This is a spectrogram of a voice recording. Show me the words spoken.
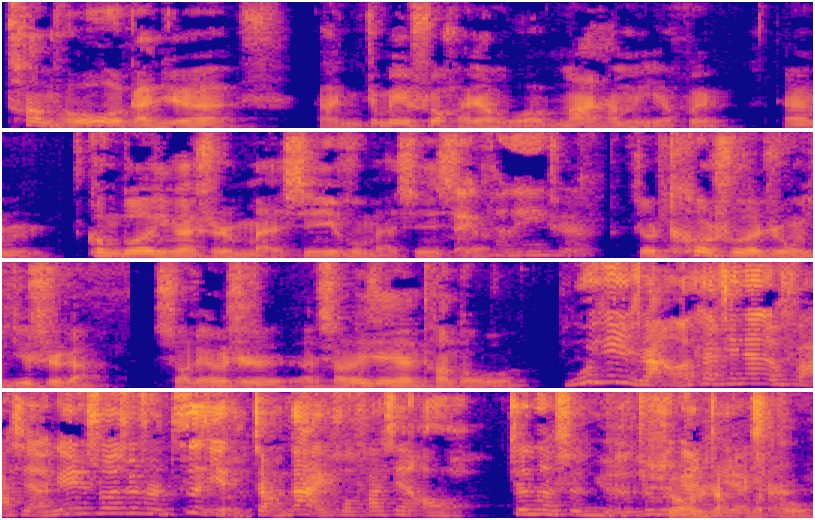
烫头我感觉啊，你这么一说，好像我妈他们也会，但是更多的应该是买新衣服、买新鞋。对，肯定是。就是特殊的这种仪式感。小玲是呃，小玲今年烫头不？我染了，他今天就发现。跟你说，就是自己长大以后发现，哦，真的是女的就会干这些事儿，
